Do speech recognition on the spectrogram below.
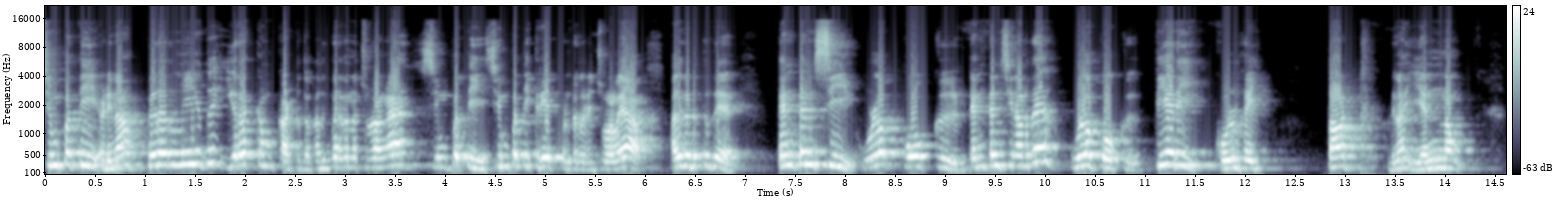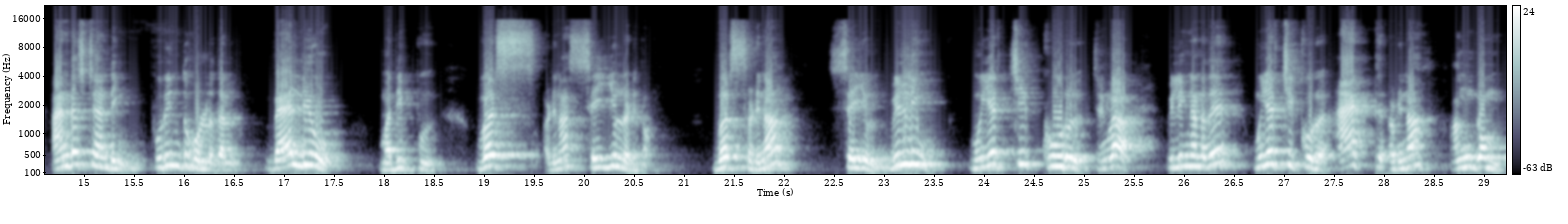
சிம்பத்தி அப்படின்னா பிறர் மீது இரக்கம் காட்டுதல். அதுக்கு பேர் என்ன சொல்றாங்க? சிம்பத்தி சிம்பத்தி கிரியேட் பண்றது அப்படின்னு சொல்லுவாங்க இல்லையா? அதுக்கு அடுத்தது டெண்டன்சி உளப்போக்கு. டெண்டன்சினானது உளப்போக்கு தியரி கொள்கை தாட் அப்படின்னா எண்ணம். அண்டர்ஸ்டாண்டிங் புரிந்து கொள்ளுதல் வேல்யூ மதிப்பு. வெர்ஸ் அப்படின்னா செய்யுள் அடித்தோம். வெர்ஸ் அப்படின்னா செய்யுள். வில்லிங் முயற்சி கூறு. சரிங்களா? வில்லிங் என்னது முயற்சி கூறு. ஆக்ட் அப்படின்னா அங்கம்.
